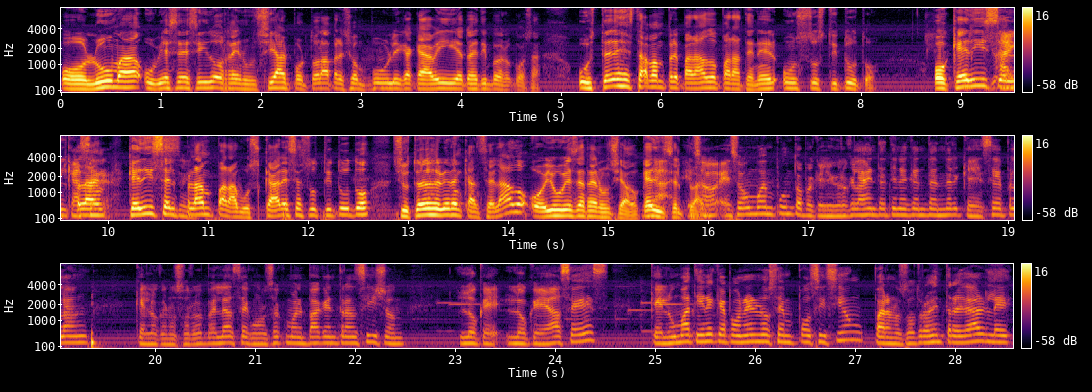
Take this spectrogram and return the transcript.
O Luma hubiese decidido renunciar por toda la presión pública que había, todo ese tipo de cosas. ¿Ustedes estaban preparados para tener un sustituto? ¿O qué dice el plan? ¿Qué dice el plan para buscar ese sustituto si ustedes lo hubieran cancelado o ellos hubiesen renunciado? ¿Qué dice el plan? Eso, eso, es un buen punto porque yo creo que la gente tiene que entender que ese plan, que es lo que nosotros ¿verdad? se conoce como el back end transition, lo que, lo que hace es que Luma tiene que ponernos en posición para nosotros entregarle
